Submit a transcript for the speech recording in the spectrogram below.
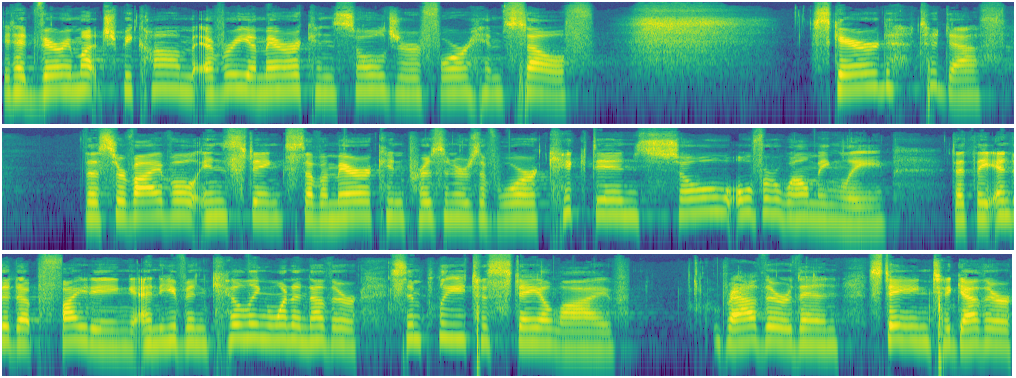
it had very much become every American soldier for himself. Scared to death, the survival instincts of American prisoners of war kicked in so overwhelmingly that they ended up fighting and even killing one another simply to stay alive. Rather than staying together,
